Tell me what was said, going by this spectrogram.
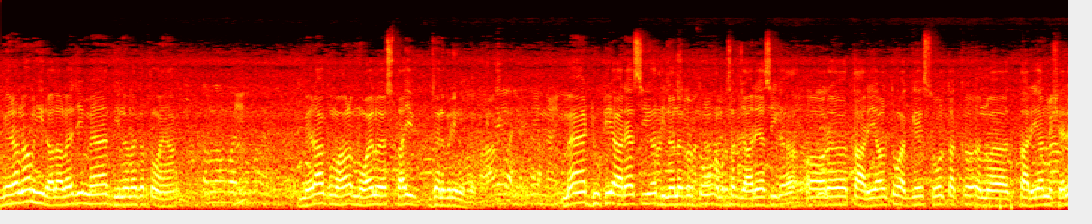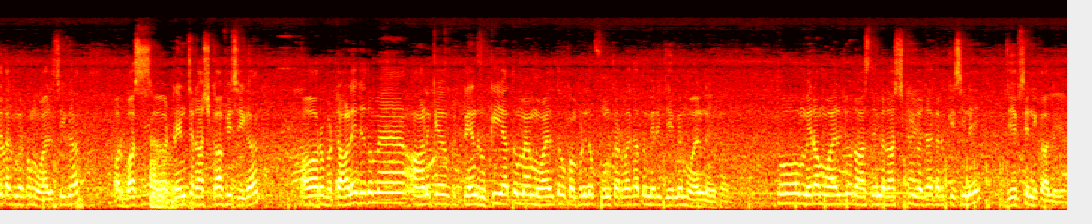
ਮੇਰਾ ਨਾਮ ਹੀਰਾ ਲਾਲ ਹੈ ਜੀ, ਮੈਂ ਦੀਨਾਨਗਰ ਤੋਂ ਆਇਆ। ਮੇਰਾ ਕਮਾਲ ਮੋਬਾਈਲ ਹੋਇਆ 27 ਜਨਵਰੀ ਨੂੰ ਮੈਂ ਡਿਊਟੀ ਆ ਰਿਹਾ ਸੀਗਾ ਦੀਨਾਨਗਰ ਤੋਂ ਅੰਮ੍ਰਿਤਸਰ ਜਾ ਰਿਹਾ ਸੀਗਾ ਔਰ ਧਾਰੀਵਾਲ ਤੋਂ ਅੱਗੇ ਸੋਲ ਤੱਕ ਨ- ਧਾਰੀਵਾਲ ਨਸ਼ਹਿਰੇ ਤੱਕ ਮੇਰੇ ਕੋਲ ਮੋਬਾਈਲ ਸੀਗਾ ਔਰ ਬੱਸ ਟ੍ਰੇਨ 'ਚ ਰਸ਼ ਕਾਫੀ ਸੀਗਾ ਔਰ ਬਟਾਲੇ ਜਦੋਂ ਮੈਂ ਆਣ ਕੇ ट्रेन रुकी है तो मैं मोबाइल तो कंपनी को फ़ोन कर लगा तो मेरी जेब में मोबाइल नहीं था तो मेरा मोबाइल जो रास्ते में रश की वजह कर किसी ने जेब से निकाल लिया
